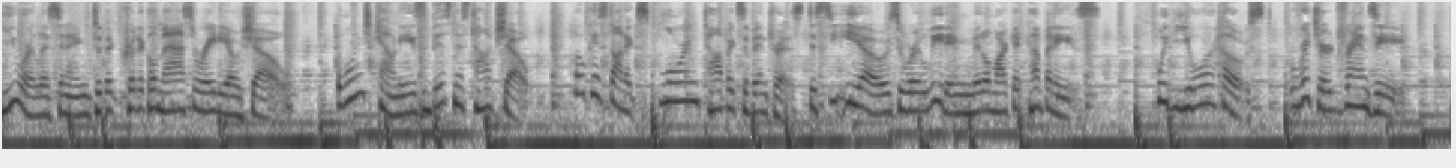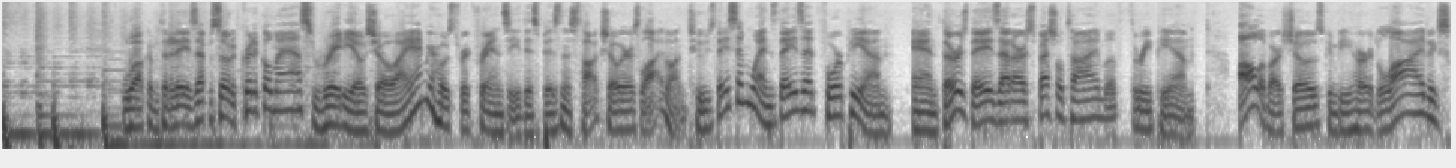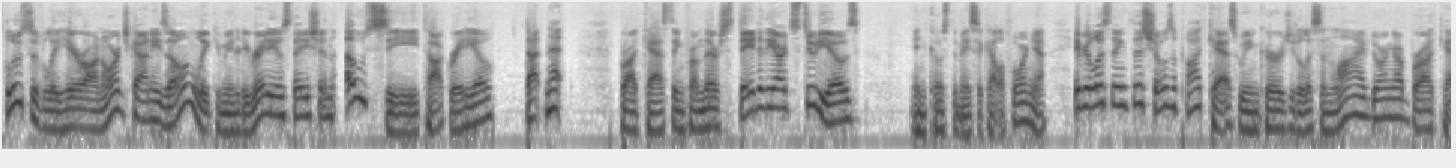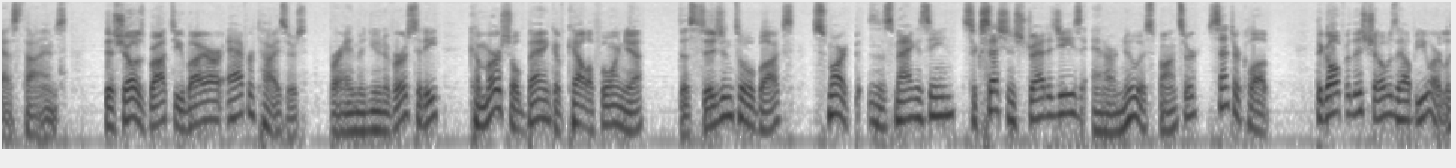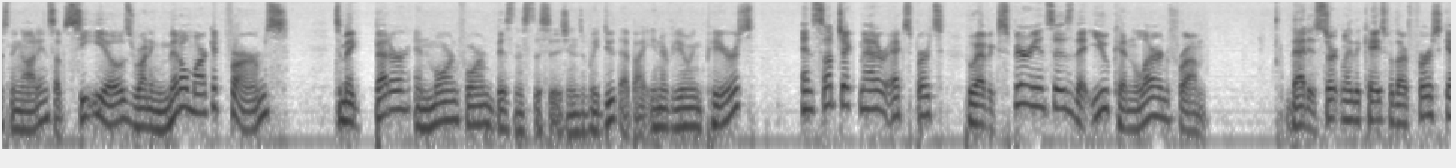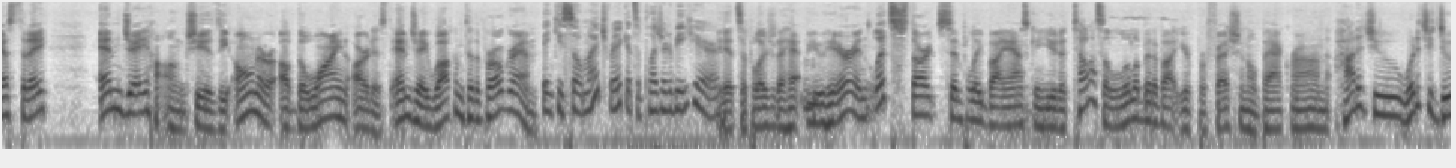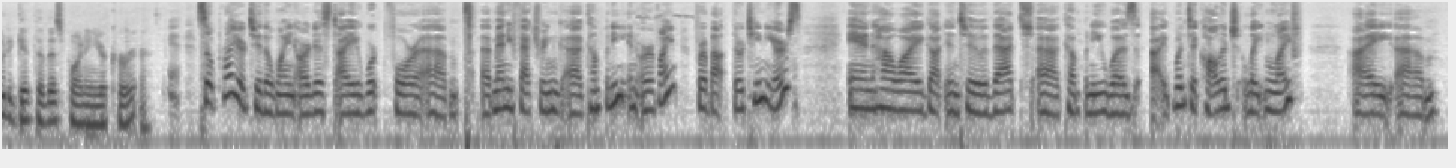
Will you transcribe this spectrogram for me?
You are listening to the Critical Mass Radio Show, Orange County's business talk show, focused on exploring topics of interest to CEOs who are leading middle market companies. With your host, Richard Franzi. Welcome to today's episode of Critical Mass Radio Show. I am your host, Rick Franzi. This business talk show airs live on Tuesdays and Wednesdays at 4 p.m. and Thursdays at our special time of 3 p.m. All of our shows can be heard live exclusively here on Orange County's only community radio station, OCTalkRadio.net, broadcasting from their state of the art studios in Costa Mesa, California. If you're listening to this show as a podcast, we encourage you to listen live during our broadcast times. This show is brought to you by our advertisers Brandman University, Commercial Bank of California, Decision Toolbox, Smart Business Magazine, Succession Strategies, and our newest sponsor, Center Club. The goal for this show is to help you, our listening audience of CEOs running middle market firms, to make better and more informed business decisions. And we do that by interviewing peers and subject matter experts who have experiences that you can learn from. That is certainly the case with our first guest today. MJ Hong. She is the owner of The Wine Artist. MJ, welcome to the program. Thank you so much, Rick. It's a pleasure to be here. It's a pleasure to have you here. And let's start simply by asking you to tell us a little bit about your professional background. How did you, what did you do to get to this point in your career? Yeah. So prior to The Wine Artist, I worked for um, a manufacturing uh, company in Irvine for about 13 years. And how I got into that uh, company was I went to college late in life. I um,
